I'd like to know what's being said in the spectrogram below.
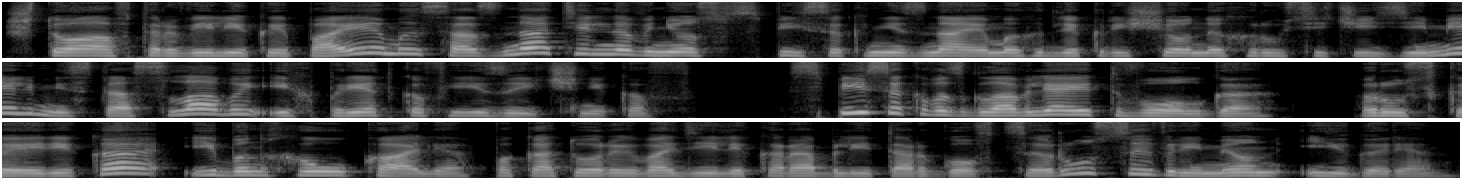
что автор великой поэмы сознательно внес в список незнаемых для крещенных русичей земель места славы их предков-язычников. Список возглавляет Волга, русская река Ибн Хаукаля, по которой водили корабли торговцы русы времен Игоря.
